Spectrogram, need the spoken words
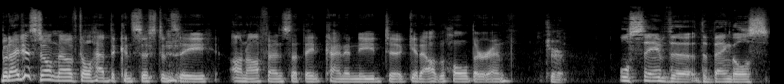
But I just don't know if they'll have the consistency on offense that they kind of need to get out of the hole they're in. Sure. We'll save the the Bengals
